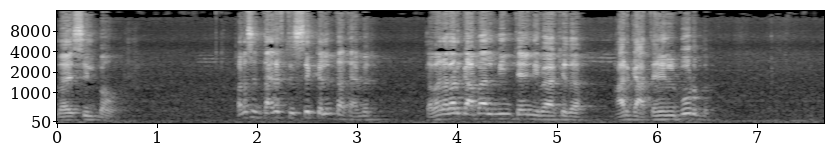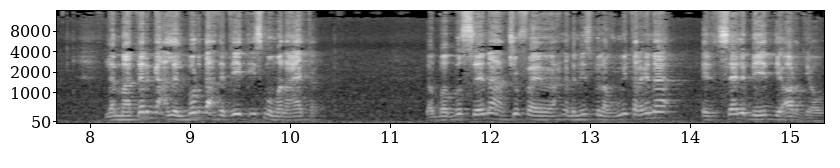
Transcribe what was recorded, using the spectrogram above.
ل IC ال power. خلاص انت عرفت السكة اللي انت هتعملها. طب أنا برجع بقى لمين تاني بقى كده؟ هرجع تاني للبورده لما هترجع للبورده هتبتدي تقيس ممانعاتك لما تبص هنا هتشوف إحنا بالنسبة للافوميتر هنا السالب بيدي أرضي أهو.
